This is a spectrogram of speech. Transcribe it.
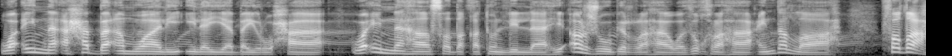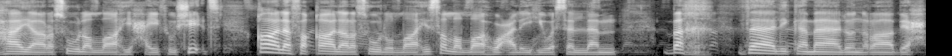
وإن أحب أموالي إلي بيرحاء وإنها صدقة لله أرجو برها وذخرها عند الله فضعها يا رسول الله حيث شئت قال فقال رسول الله صلى الله عليه وسلم بخ ذلك مال رابح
